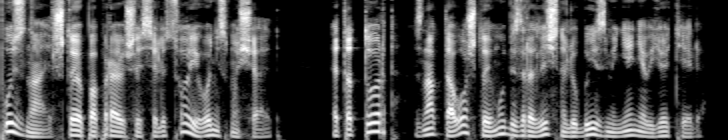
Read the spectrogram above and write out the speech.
Пусть знает, что ее поправившееся лицо его не смущает. Этот торт – знак того, что ему безразличны любые изменения в ее теле.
